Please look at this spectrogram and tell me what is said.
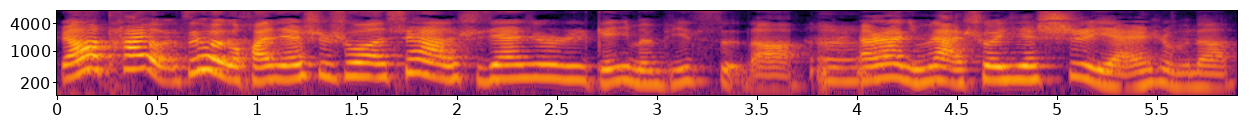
然后他有最后一个环节是说，剩下的时间就是给你们彼此的，嗯然后让你们俩说一些誓言什么的，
